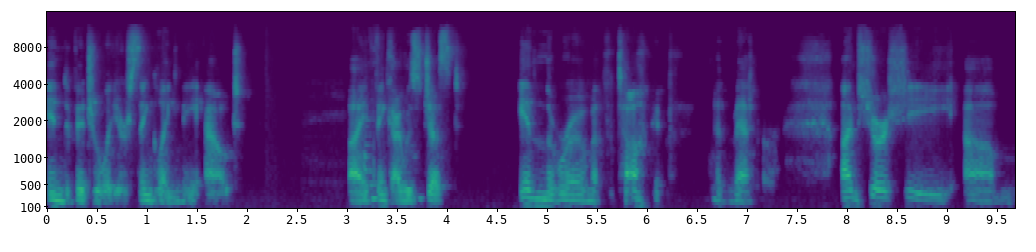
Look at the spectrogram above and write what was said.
individually or singling me out. I think I was just in the room at the time and met her. I'm sure she um,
